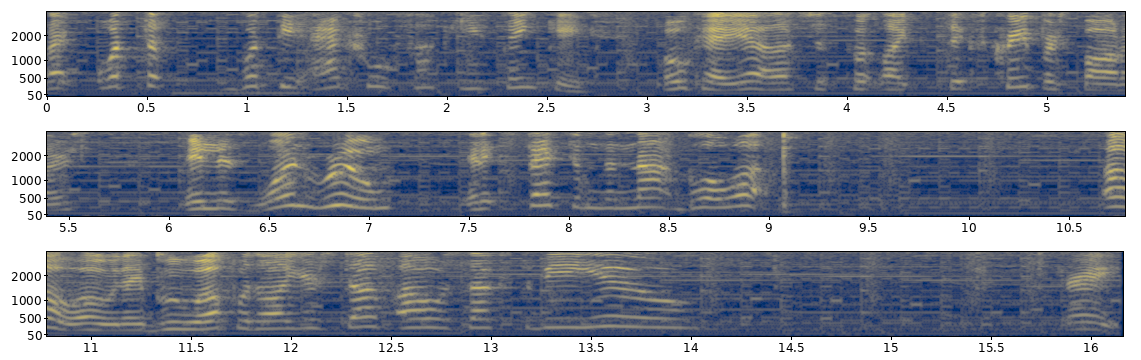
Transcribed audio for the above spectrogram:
Like, what the... What the actual fuck are you thinking? Okay, yeah, let's just put like six creeper spawners in this one room and expect them to not blow up. Oh, oh, they blew up with all your stuff? Oh, it sucks to be you. Great.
